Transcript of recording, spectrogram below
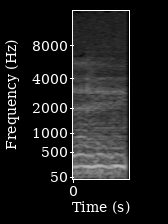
day.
